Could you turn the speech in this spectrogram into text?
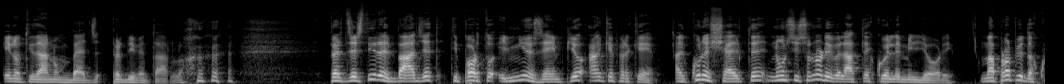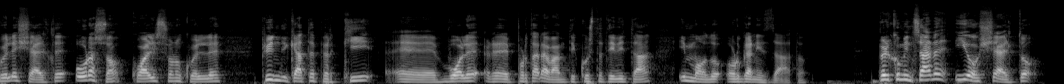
e non ti danno un badge per diventarlo. per gestire il budget ti porto il mio esempio anche perché alcune scelte non si sono rivelate quelle migliori, ma proprio da quelle scelte ora so quali sono quelle più indicate per chi eh, vuole portare avanti questa attività in modo organizzato. Per cominciare, io ho scelto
